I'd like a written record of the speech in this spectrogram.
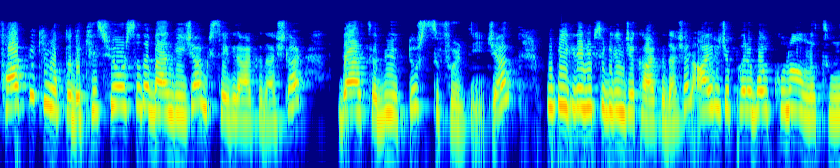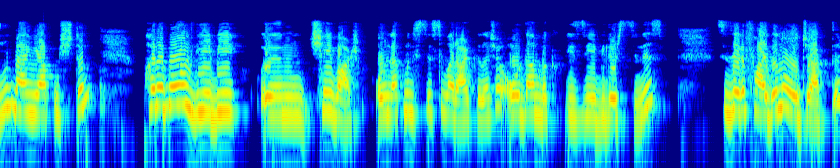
Farklı iki noktada kesiyorsa da ben diyeceğim ki sevgili arkadaşlar delta büyüktür 0 diyeceğim. Bu bilgilerin hepsi bilinecek arkadaşlar. Ayrıca parabol konu anlatımını ben yapmıştım. Parabol diye bir şey var, oynatma listesi var arkadaşlar. Oradan bakıp izleyebilirsiniz. Sizlere faydalı olacaktır.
